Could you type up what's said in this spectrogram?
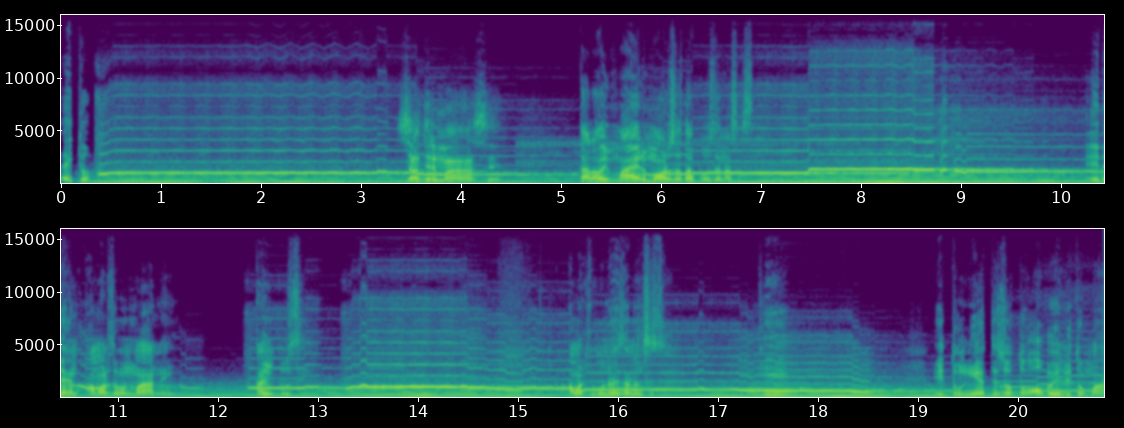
এই তো। যাদের মা আছে তারা ওই মায়ের মর্যাদা বোঝে না চাচা। এই দেখেন আমার যেমন মা নেই আমি বুঝি। আমার কি মনে হয় জানেন চাচা? কি এই দুনিয়াতে যত অবহেলিত মা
